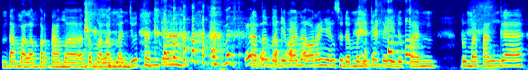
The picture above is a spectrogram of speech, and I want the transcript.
entah malam pertama atau malam lanjutan kah atau bagaimana orang yang sudah menikah kehidupan rumah tangga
